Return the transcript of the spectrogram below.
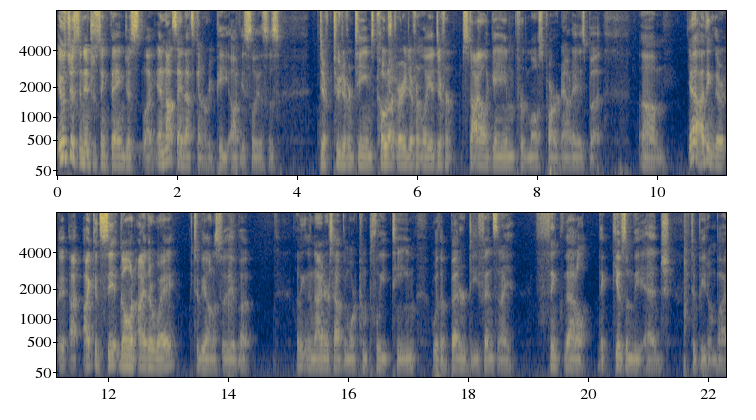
it was just an interesting thing, just like, and not saying that's going to repeat. Obviously, this is diff- two different teams, coached Right. very differently, a different style of game for the most part nowadays. But um, yeah, I think there, it, I, I could see it going either way. To be honest with you, but I think the Niners have the more complete team with a better defense, and I think that'll that gives them the edge to beat them by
